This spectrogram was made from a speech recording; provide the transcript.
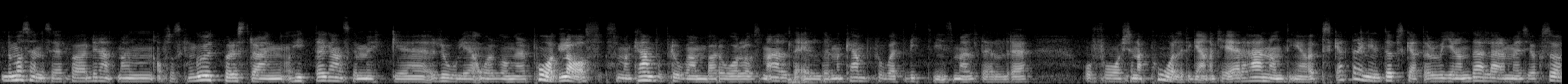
då måste jag ändå säga fördelen att man oftast kan gå ut på restaurang och hitta ganska mycket roliga årgångar på glas. Så man kan få prova en Barolo som är lite äldre, man kan få prova ett vitt vin som är lite äldre. Och få känna på lite grann, okej är det här någonting jag uppskattar eller inte uppskattar? Och genom det lär man sig också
